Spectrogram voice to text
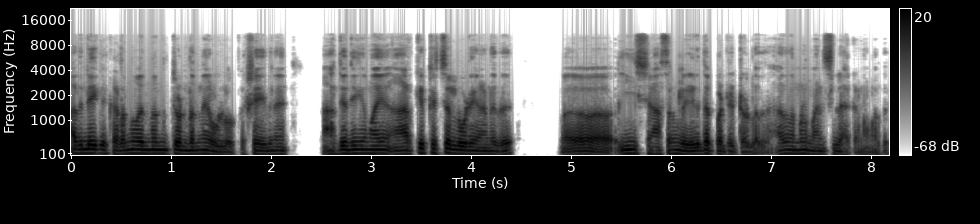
അതിലേക്ക് കടന്നു വന്നിട്ടുണ്ടെന്നേ ഉള്ളൂ. പക്ഷേ ഇതിന് ആത്യന്തികമായ ആർക്കിടെക്ചറിലൂടെയാണിത് ഈ ശാസ്ത്രങ്ങൾ എഴുതപ്പെട്ടിട്ടുള്ളത്. അത് നമ്മൾ മനസ്സിലാക്കണം അത്.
